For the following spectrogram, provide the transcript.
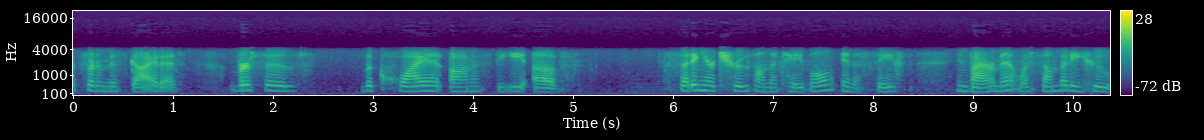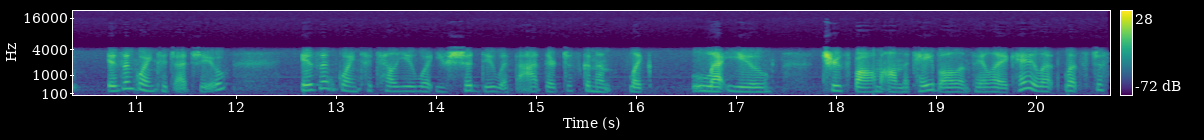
It's sort of misguided. Versus the quiet honesty of setting your truth on the table in a safe environment with somebody who isn't going to judge you, isn't going to tell you what you should do with that. They're just going to like let you truth bomb on the table and say like, "Hey, let let's just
